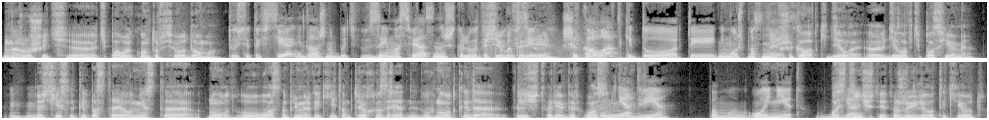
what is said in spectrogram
нарушить э, тепловой контур всего дома. То есть это все они должны быть взаимосвязаны, что ли? Вот все если батареи. у всех шоколадки, то ты не можешь поставить... Не в шоколадке дело, э, дело в теплосъеме. Угу. То есть если ты поставил вместо, ну вот у вас, например, какие там трехразрядные, двух, ну вот когда количество ребер у вас... У меня две, по-моему. Ой, нет. Пластинчатые я... тоже или вот такие вот?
